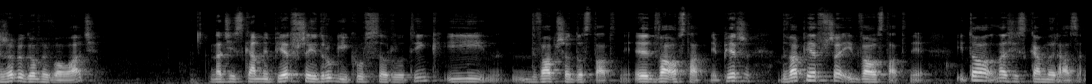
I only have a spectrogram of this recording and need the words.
żeby go wywołać, naciskamy pierwszy i drugi kursor routing i dwa przedostatnie, e, dwa ostatnie. Pierwsze, dwa pierwsze i dwa ostatnie. I to naciskamy razem.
